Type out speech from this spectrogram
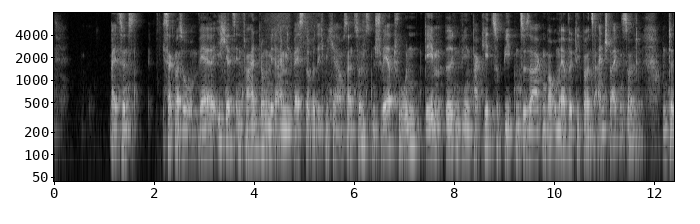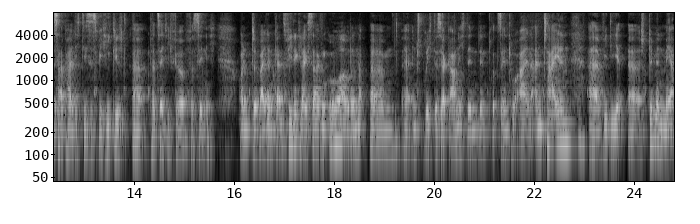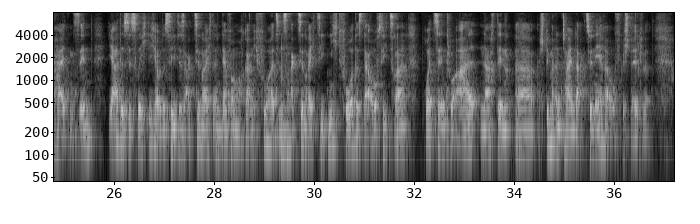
weil sonst ich sag mal so, wäre ich jetzt in Verhandlungen mit einem Investor, würde ich mich ja auch ansonsten schwer tun, dem irgendwie ein Paket zu bieten, zu sagen, warum er wirklich bei uns einsteigen sollte. Und deshalb halte ich dieses Vehikel äh, tatsächlich für, für sinnig. Und äh, weil dann ganz viele gleich sagen, oh, aber dann ähm, äh, entspricht das ja gar nicht den, den prozentualen Anteilen, äh, wie die äh, Stimmenmehrheiten sind. Ja, das ist richtig, aber das sieht das Aktienrecht in der Form auch gar nicht vor. Also das mhm. Aktienrecht sieht nicht vor, dass der Aufsichtsrat prozentual nach den äh, Stimmanteilen der Aktionäre aufgestellt wird.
